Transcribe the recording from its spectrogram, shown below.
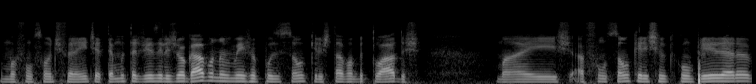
uma função diferente. Até muitas vezes eles jogavam na mesma posição que eles estavam habituados, mas a função que eles tinham que cumprir era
